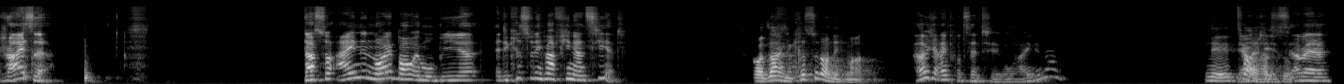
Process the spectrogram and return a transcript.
Scheiße. Dass du eine Neubauimmobilie, die kriegst du nicht mal finanziert. Ich wollte sagen, die kriegst du doch nicht mal. Habe ich 1% Tilgung reingenommen? Nee, zwei ja, okay, hast du. Aber,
